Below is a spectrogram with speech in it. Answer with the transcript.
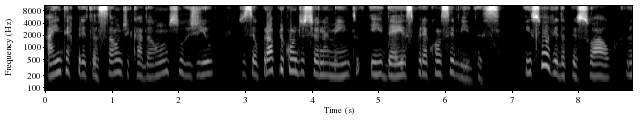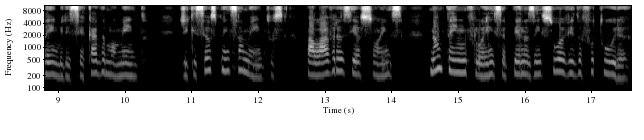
A interpretação de cada um surgiu de seu próprio condicionamento e ideias preconcebidas. Em sua vida pessoal, lembre-se a cada momento de que seus pensamentos, palavras e ações não têm influência apenas em sua vida futura,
